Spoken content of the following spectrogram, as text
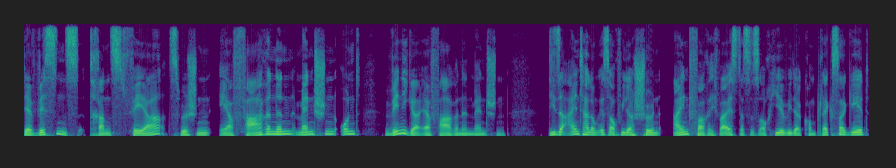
der Wissenstransfer zwischen erfahrenen Menschen und weniger erfahrenen Menschen. Diese Einteilung ist auch wieder schön einfach. Ich weiß, dass es auch hier wieder komplexer geht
